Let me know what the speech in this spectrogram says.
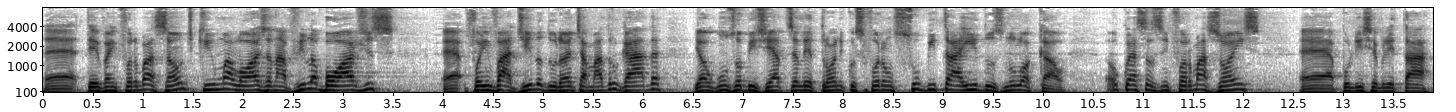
é, teve a informação de que uma loja na Vila Borges é, foi invadida durante a madrugada e alguns objetos eletrônicos foram subtraídos no local. Então, com essas informações, é, a Polícia Militar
